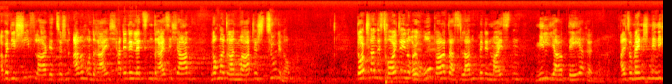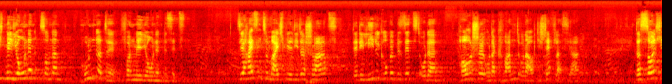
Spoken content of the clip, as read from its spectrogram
aber die Schieflage zwischen Arm und Reich hat in den letzten 30 Jahren nochmal dramatisch zugenommen. Deutschland ist heute in Europa das Land mit den meisten Milliardären. Also Menschen, die nicht Millionen, sondern Hunderte von Millionen besitzen. Sie heißen zum Beispiel Dieter Schwarz, der die Lidl-Gruppe besitzt, oder Porsche oder Quant oder auch die Schefflers. Ja? Dass solche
